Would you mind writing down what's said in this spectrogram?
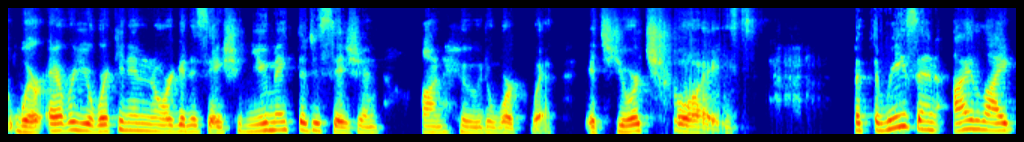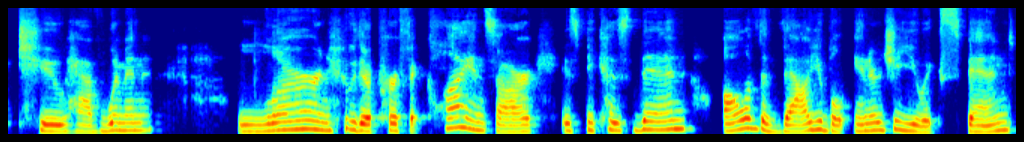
wherever you're working in an organization, you make the decision on who to work with. It's your choice. But the reason I like to have women learn who their perfect clients are is because then all of the valuable energy you expend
